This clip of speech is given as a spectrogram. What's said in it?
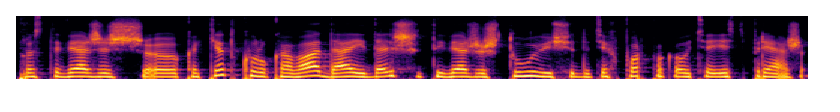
просто вяжешь э, кокетку, рукава, да, и дальше ты вяжешь туловище до тех пор, пока у тебя есть пряжа.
